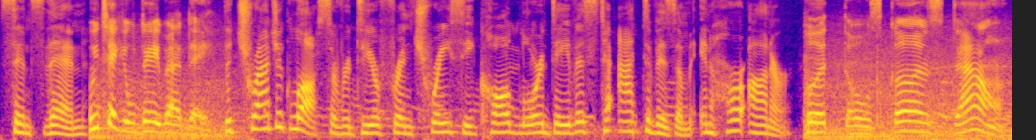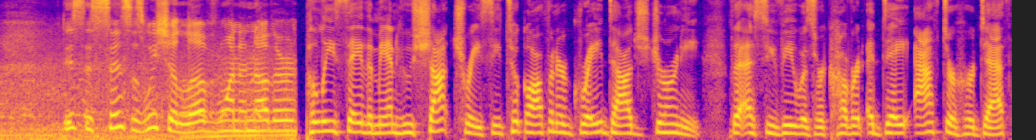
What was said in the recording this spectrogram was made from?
Since then, we take it day by day. The tragic loss of her dear friend Tracy called Laura Davis to activism in her honor. Put those guns down. This is senseless. We should love one another. Police say the man who shot Tracy took off in her gray Dodge Journey. The SUV was recovered a day after her death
